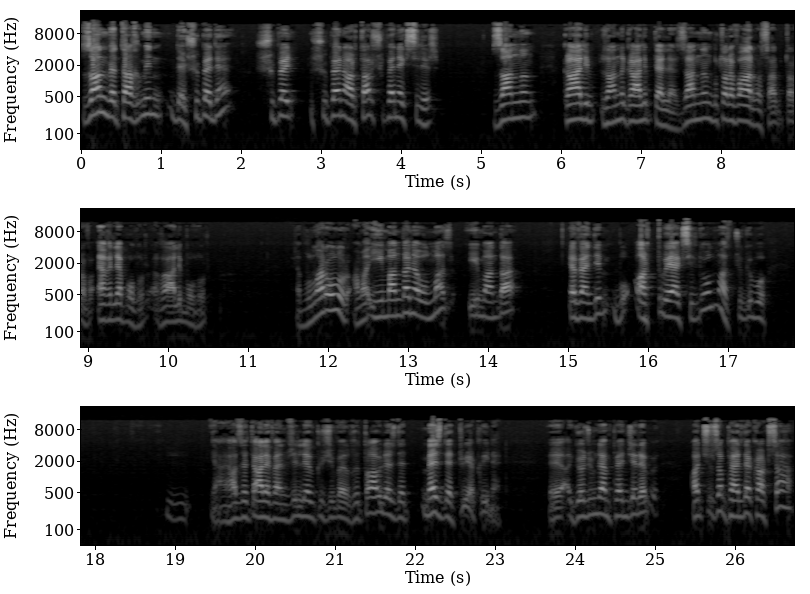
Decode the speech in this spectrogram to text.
Zan ve tahmin de şüphede şüphe, şüphen artar, şüphen eksilir. Zannın galip, zannı galip derler. Zannın bu tarafa ağır basar, bu tarafa eglep olur, galip olur. E bunlar olur ama imanda ne olmaz? İmanda efendim bu arttı veya eksildi olmaz. Çünkü bu yani Hz. Ali Efendimiz'in levküşü ve gıtav lezzet mezdettü yakinen. E, gözümden pencere açılsa, perde kalksa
